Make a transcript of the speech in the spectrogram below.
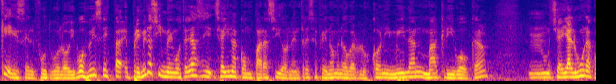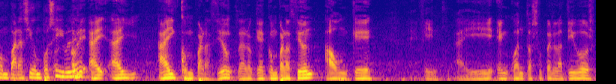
¿Qué es el fútbol hoy? Vos ves esta. Primero, si me gustaría si, si hay una comparación entre ese fenómeno Berlusconi-Milan, Macri-Boca. Mm, si hay alguna comparación posible. Hombre, hay, hay, hay comparación, claro que hay comparación, aunque, en fin, ahí en cuanto a superlativos,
